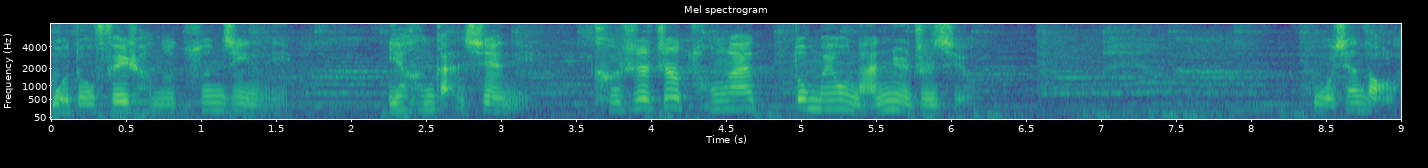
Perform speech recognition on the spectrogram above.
我都非常的尊敬你，也很感谢你，可是这从来都没有男女之情。我先走了。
